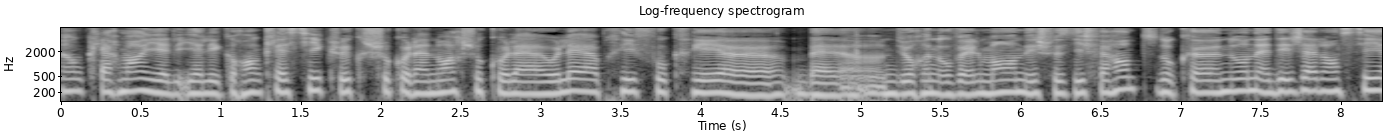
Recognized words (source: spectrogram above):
Non, clairement, il y, a, il y, a, les grands classiques, le chocolat noir, chocolat au lait. Après, il faut créer euh, ben, du renouvellement, des choses différentes. Donc, euh, nous, on a déjà lancé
